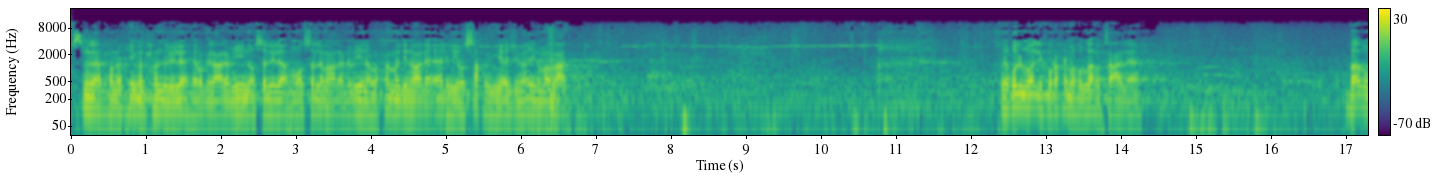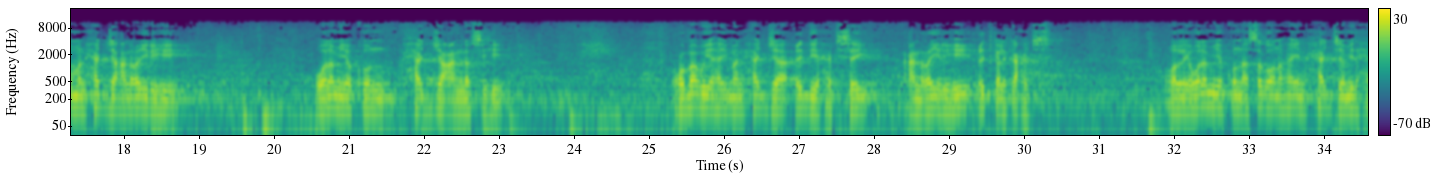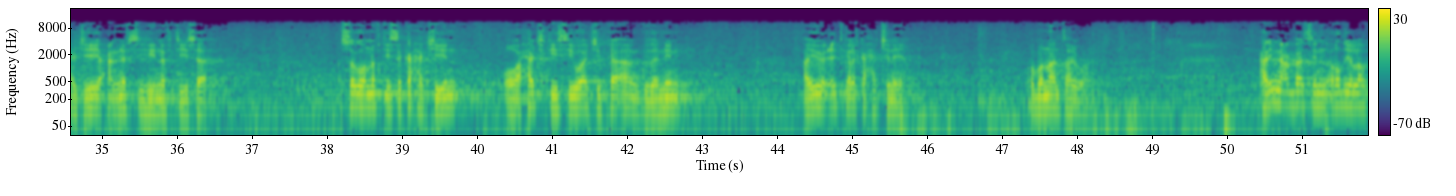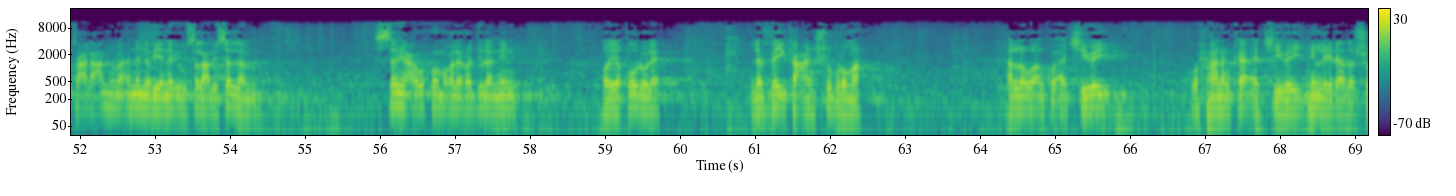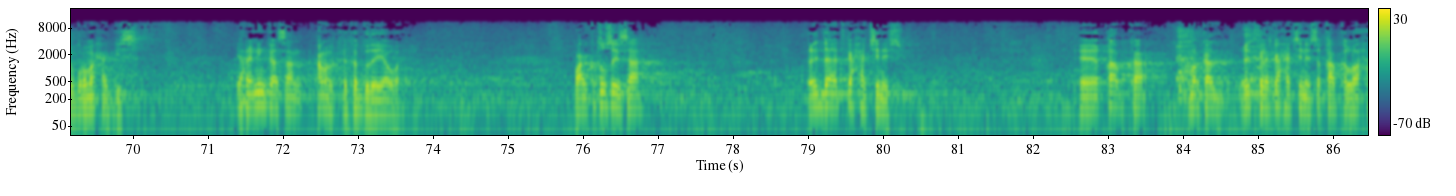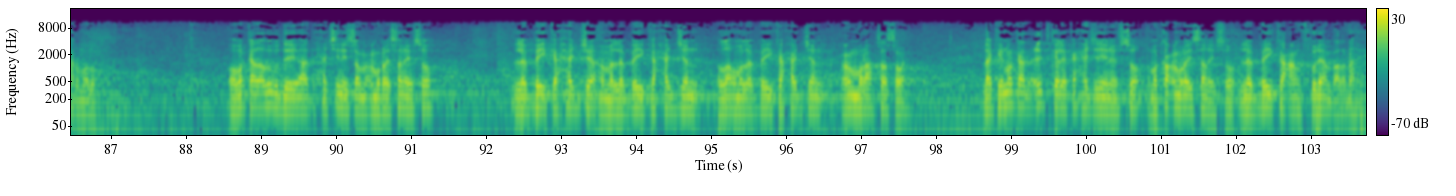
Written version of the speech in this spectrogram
bismi illahi raxmaan raxiim alxamdu lilaahi rabbi اlcaalamiin wsali allahuma wslm cla nabiyina muxamedi wcla aalihi wasaxbihi ajmaciin ama bacd yaquulu lmualifu raximah اllahu tacaala baabu man xaja can hayrihi walam yakun xaja can nafsihi. Wuxuu baabu yahay man xaja ciddii xajisay can hayrihi cid kale ka xajisay. Walam yakun asagoon ahayn xaja mid xajiyey can nafsihi naftiisa. Isagoo naftiisa ka xajiyin oo xajkiisii waajibka aan gudanin ayuu cid kale ka xajinaya. Waa bannaan tahay waay can ibni cabbaasin radi allahu tacala canhuma ana nabiya nebigu sal lla lay wasalam samica wuxuu maqlay rajula oo yaquulu leh labayka can shubruma. Allo waan ku ajiibay waxaanan kaa ajiibay nin la yidhaahdo shubruma xaggiisa yacni ninkaasaan camalka ka gudayaa waay. Waxay ku tusaysaa cidda aad ka xajinayso ee qaabka markaad cid kale ka xajinayso qaabka loo xarmado oo markaad adugu dee aad xajinayso ama cumraysanayso labayka xaja ama labayka xajan allahuma labayka xajan cumra saas waay. Markaad cid kale ka xajinayso ama ka cumraysanayso labayka can fulaan baa la dhahay.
